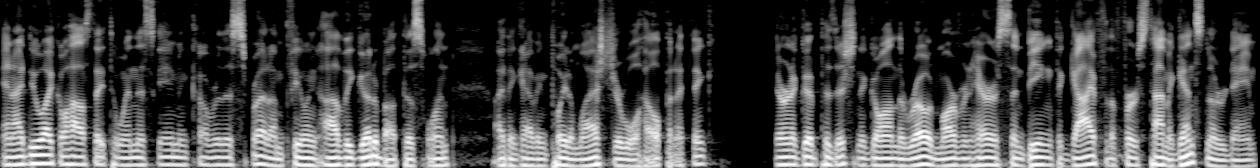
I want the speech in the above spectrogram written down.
And I do like Ohio State to win this game and cover this spread. I'm feeling oddly good about this one. I think having played them last year will help. And I think they're in a good position to go on the road. Marvin Harrison being the guy for the first time against Notre Dame,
